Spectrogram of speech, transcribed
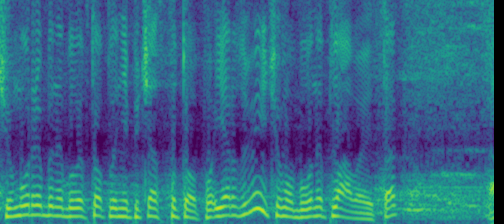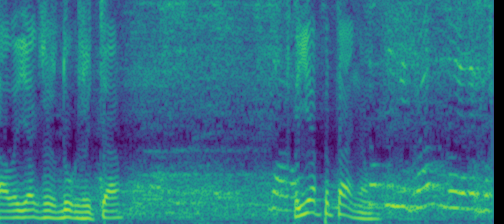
Чому риби не були втоплені під час потопу? Я розумію, чому, бо вони плавають, так? Але як же ж дух життя? Є питання. Мої рибок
